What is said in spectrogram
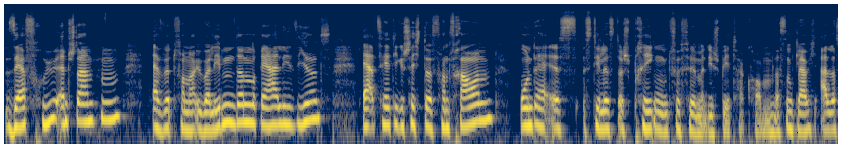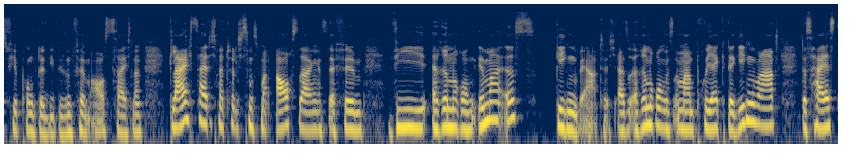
sehr früh entstanden. Er wird von einer Überlebenden realisiert. Er erzählt die Geschichte von Frauen und er ist stilistisch prägend für Filme, die später kommen. Das sind, glaube ich, alles vier Punkte, die diesen Film auszeichnen. Gleichzeitig natürlich, das muss man auch sagen, ist der Film, wie Erinnerung immer ist, gegenwärtig. Also Erinnerung ist immer ein Projekt der Gegenwart. Das heißt,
